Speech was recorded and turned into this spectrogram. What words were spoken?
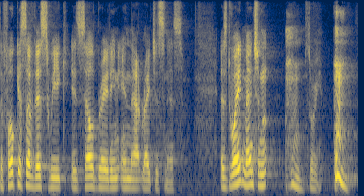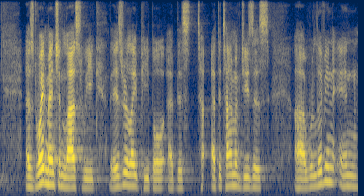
the focus of this week is celebrating in that righteousness. As Dwight mentioned, sorry. As Dwight mentioned last week, the Israelite people at, this t- at the time of Jesus uh, were living in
